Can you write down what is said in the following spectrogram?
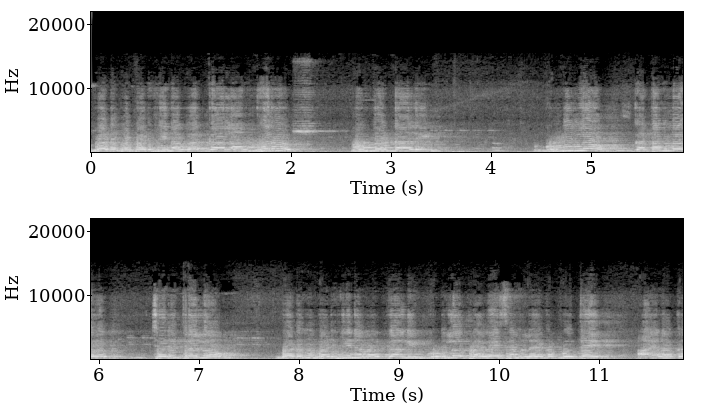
బడుగు బడిపిన వర్గాల అందరూ ముందుండాలి. గుడిలో గతంలో చరిత్రలో బడుగు బడిగిన వర్గాన్ని గుడిలో ప్రవేశం లేకపోతే ఆయన ఒక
